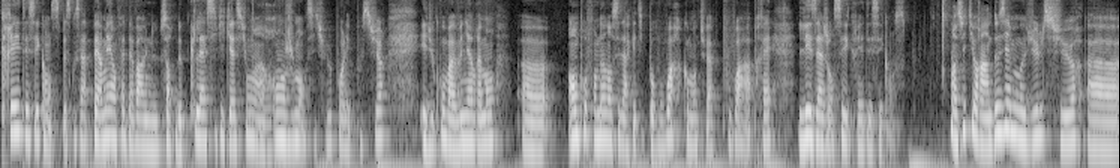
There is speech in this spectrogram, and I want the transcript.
créer tes séquences parce que ça permet en fait d'avoir une sorte de classification, un rangement, si tu veux, pour les postures. Et du coup, on va venir vraiment euh, en profondeur dans ces archétypes pour voir comment tu vas pouvoir après les agencer et créer tes séquences. Ensuite, il y aura un deuxième module sur euh,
